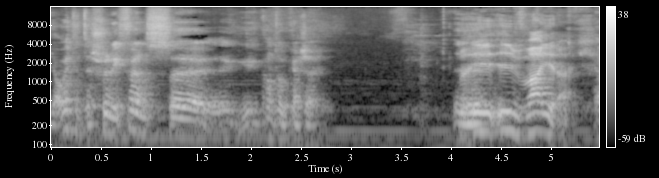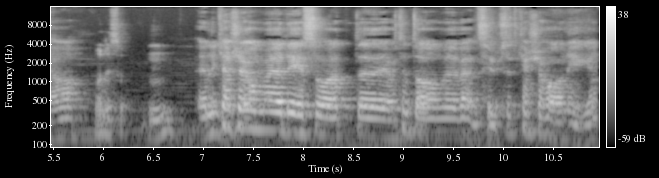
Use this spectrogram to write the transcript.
jag vet inte, sheriffens eh, kontor kanske? I, I Vajrak. Ja, Var det så? Mm. eller kanske om eh, det är så att, jag vet inte om värdshuset kanske har en egen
